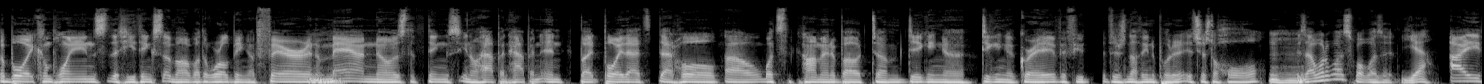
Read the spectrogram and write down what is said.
a boy complains that he thinks about, about the world being unfair, and Mhm. a man knows that things you know happen happen. And but boy, that's that whole uh, what's the comment about um, digging a digging a grave if you if there's nothing to put in it, it's just a hole. Mhm. Is that what it was? What was it? Yeah. I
